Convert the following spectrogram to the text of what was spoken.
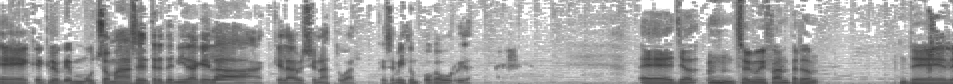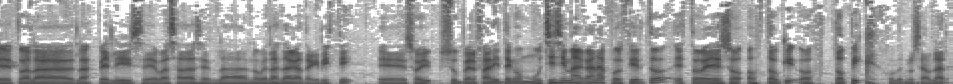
que creo que es mucho más entretenida que la, que la versión actual, que se me hizo un poco aburrida. Eh, yo soy muy fan, perdón, de, de todas la- las pelis eh, basadas en las novelas de Agatha Christie. Eh, soy súper fan y tengo muchísimas ganas, por cierto, esto es off topic, off topic joder, no sé hablar,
